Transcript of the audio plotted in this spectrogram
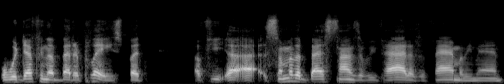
but we're definitely in a better place but a few uh, uh, some of the best times that we've had as a family man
